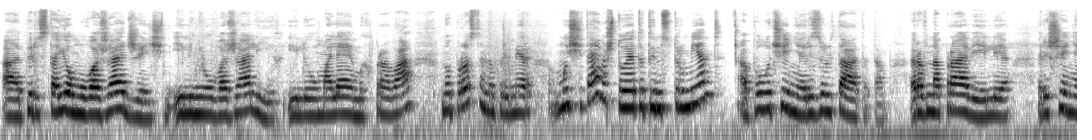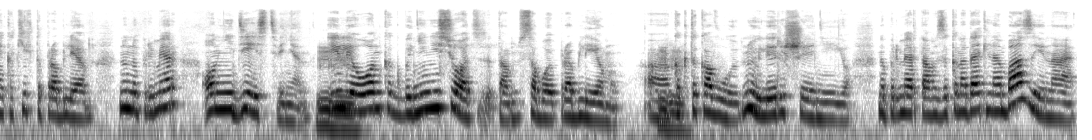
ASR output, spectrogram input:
а, перестаем уважать женщин или не уважали их, или умоляем их права, но просто, например, мы считаем, что этот инструмент а, получения результата, там, равноправия или решения каких-то проблем, ну, например, он не действенен, mm-hmm. или он как бы не несет там с собой проблему угу. как таковую, ну или решение ее. Например, там законодательная база иная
